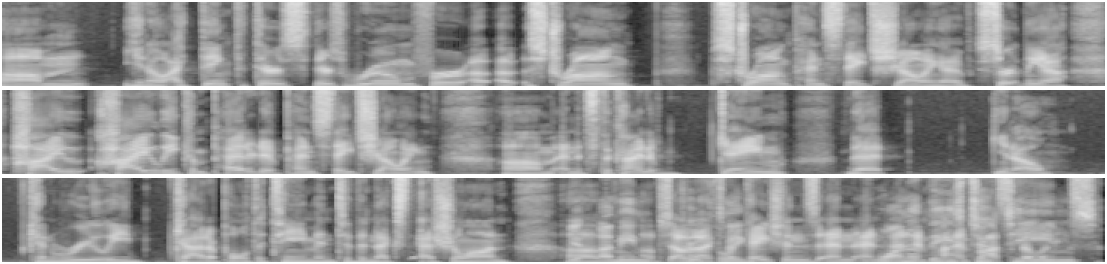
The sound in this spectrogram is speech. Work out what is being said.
Um, you know, I think that there's there's room for a, a strong, strong Penn State showing. Uh, certainly a high, highly competitive Penn State showing, um, and it's the kind of game that you know, can really catapult a team into the next echelon yeah, I mean, of, of expectations and, and one and, of these two teams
